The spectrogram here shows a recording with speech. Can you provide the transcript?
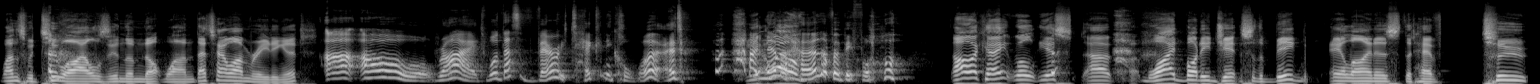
ones with two aisles in them, not one. That's how I'm reading it. Uh, oh, right. Well, that's a very technical word. I Yeah, never well- heard of it before. Oh, okay. Well, yes, uh, wide body jets are the big airliners that have two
